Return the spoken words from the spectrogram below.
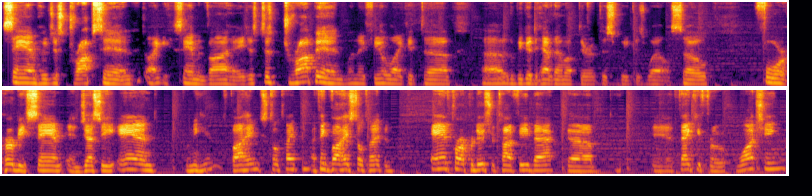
Sam, who just drops in, like Sam and Vahe, just just drop in when they feel like it. Uh, uh, it'll be good to have them up there this week as well. So for Herbie, Sam, and Jesse, and let me hear Vahe still typing. I think Vahe's still typing. And for our producer Todd Feedback, uh, thank you for watching.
